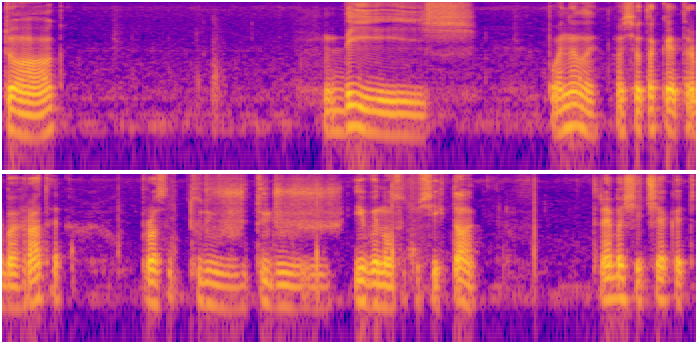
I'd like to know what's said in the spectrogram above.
Так. Диш. Поняли? Ось отаке треба грати. Просто і виносить усіх. Так. Треба ще чекати,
